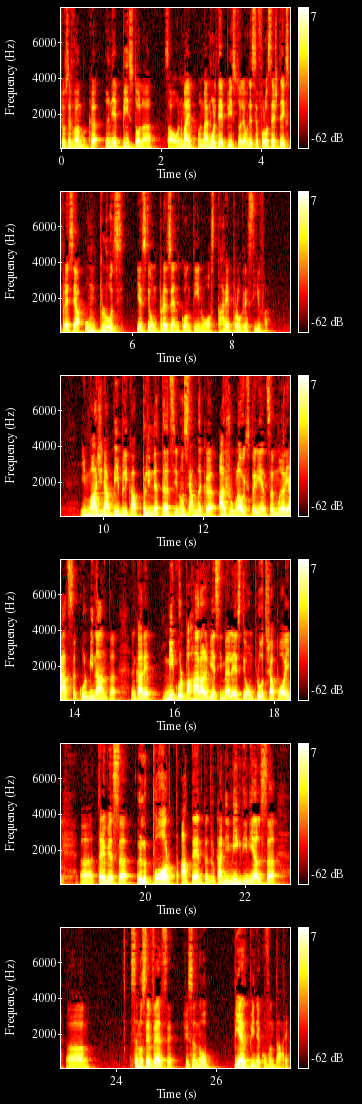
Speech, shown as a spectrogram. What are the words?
Și observăm că în epistolă, sau în mai, în mai multe epistole, unde se folosește expresia umpluți, este un prezent continuu, o stare progresivă. Imaginea biblică a plinătății nu înseamnă că ajung la o experiență măreață, culminantă, în care micul pahar al vieții mele este umplut și apoi uh, trebuie să îl port atent pentru ca nimic din el să, uh, să nu se verse și să nu pierd binecuvântarea.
